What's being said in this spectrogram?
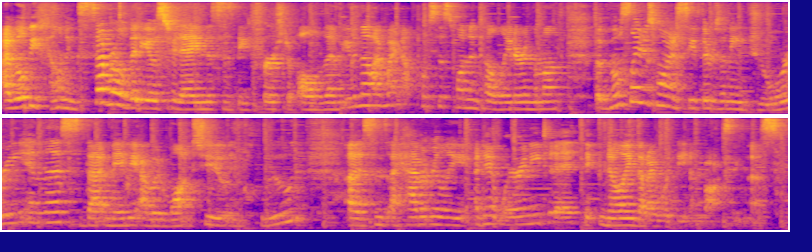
I will be filming several videos today, and this is the first of all of them, even though I might not post this one until later in the month. But mostly I just wanted to see if there's any jewelry in this that maybe I would want to include, uh, since I haven't really, I didn't wear any today, knowing that I would be unboxing this.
